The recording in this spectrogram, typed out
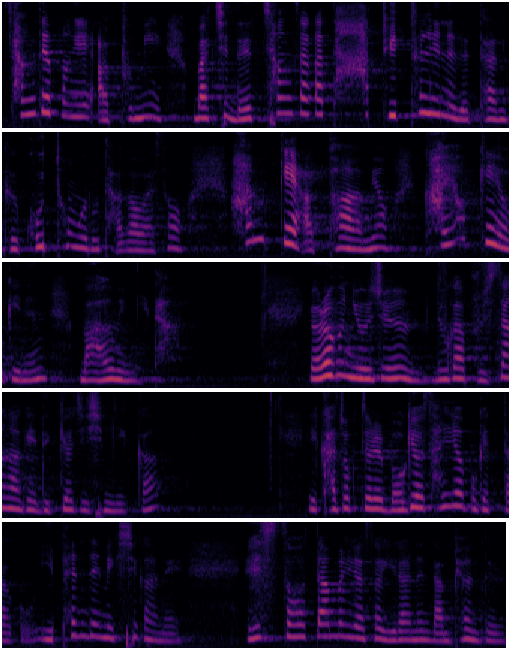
상대방의 아픔이 마치 내 창자가 다 뒤틀리는 듯한 그 고통으로 다가와서 함께 아파하며 가엽게 여기는 마음입니다. 여러분 요즘 누가 불쌍하게 느껴지십니까? 이 가족들을 먹여 살려보겠다고 이 팬데믹 시간에 애써 땀 흘려서 일하는 남편들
